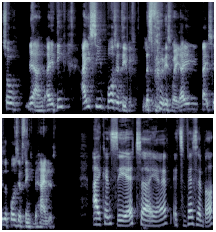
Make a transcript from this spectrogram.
So, yeah, I think I see positive. Let's put it this way. I, I see the positive things behind it. I can see it. Uh, yeah, it's visible.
